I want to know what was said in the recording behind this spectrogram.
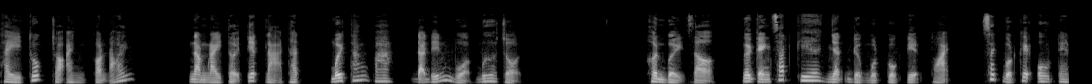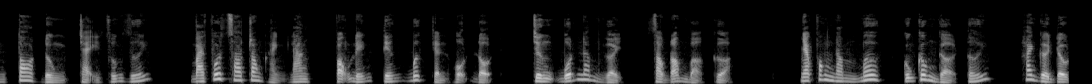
thầy thuốc cho anh còn nói, năm nay thời tiết lạ thật, mới tháng 3 đã đến mùa mưa rồi. Hơn 7 giờ, người cảnh sát kia nhận được một cuộc điện thoại, xách một cái ô đen to đùng chạy xuống dưới. Vài phút sau trong hành lang vọng đến tiếng bước chân hỗn độn, chừng 4 năm người, sau đó mở cửa. Nhạc Phong nằm mơ cũng không ngờ tới, hai người đầu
